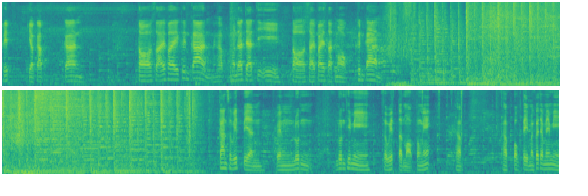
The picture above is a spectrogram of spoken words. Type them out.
คลิปเกี่ยวกับการต่อสายไฟขึ้นก้านนะครับ Honda Jazz GE ต่อสายไฟตัดหมอกขึ้นก้าน ก้านสวิตช์เปลี่ยนเป็นรุ่นรุ่นที่มีสวิตช์ตัดหมอกตรงนี้ครับครับปกติมันก็จะไม่มี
